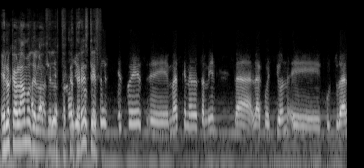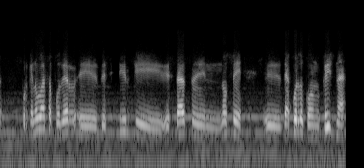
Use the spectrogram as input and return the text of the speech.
Es lo que hablábamos de, los extraterrestres. Eso es, eh, más que nada también la, cuestión eh, cultural, porque no vas a poder eh, decir que estás, en, no sé, de acuerdo con Krishna,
